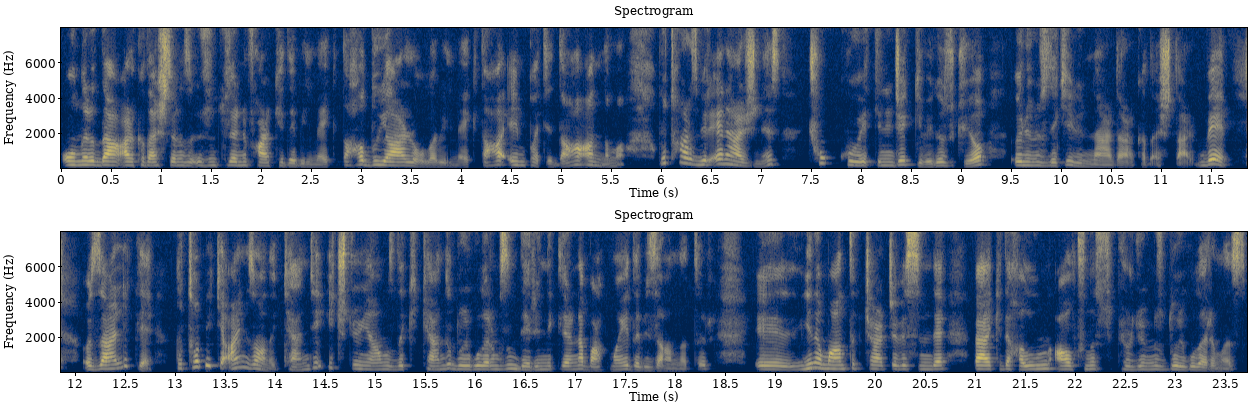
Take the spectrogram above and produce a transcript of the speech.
onları da arkadaşlarınızın üzüntülerini fark edebilmek, daha duyarlı olabilmek, daha empati, daha anlama. Bu tarz bir enerjiniz çok kuvvetlenecek gibi gözüküyor önümüzdeki günlerde arkadaşlar. Ve özellikle bu tabii ki aynı zamanda kendi iç dünyamızdaki kendi duygularımızın derinliklerine bakmayı da bize anlatır. Ee, yine mantık çerçevesinde belki de halının altına süpürdüğümüz duygularımız,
